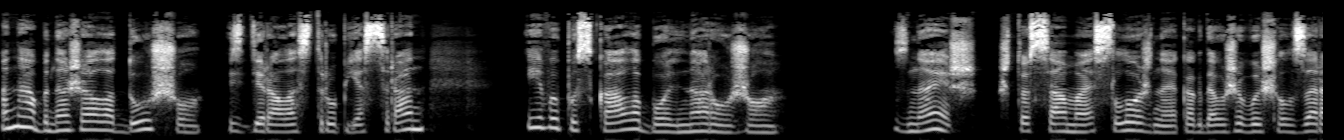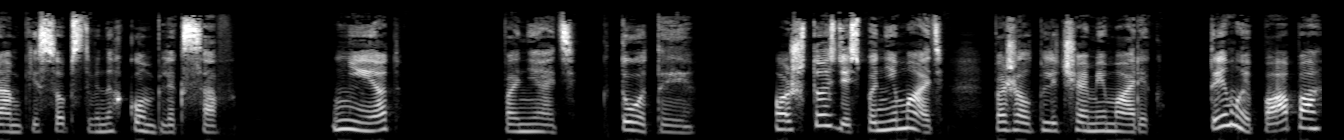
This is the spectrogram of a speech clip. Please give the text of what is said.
Она обнажала душу, сдирала струпья сран и выпускала боль наружу. Знаешь, что самое сложное, когда уже вышел за рамки собственных комплексов? Нет. Понять, кто ты. А что здесь понимать? Пожал плечами Марик. Ты мой папа.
